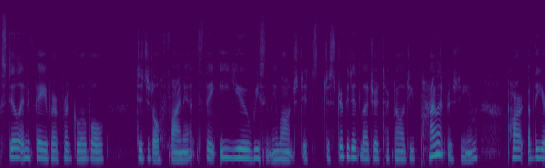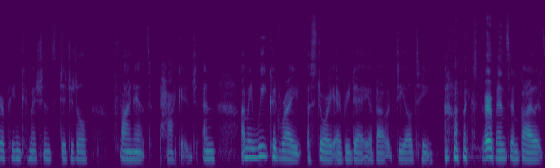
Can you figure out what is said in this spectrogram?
still in favor for global digital finance. The EU recently launched its distributed ledger technology pilot regime, part of the European Commission's digital finance package. And I mean, we could write a story every day about DLT experiments and pilots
